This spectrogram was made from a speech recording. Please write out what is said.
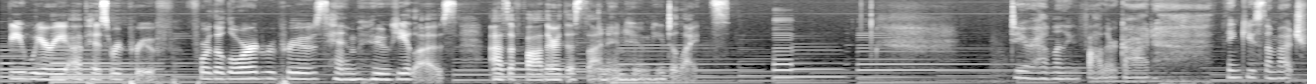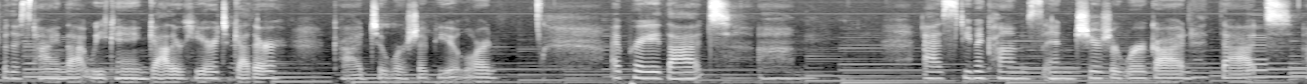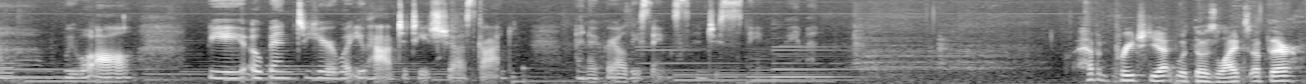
be weary of his reproof, for the Lord reproves him who he loves, as a father the son in whom he delights. Dear Heavenly Father God, thank you so much for this time that we can gather here together, God, to worship you, Lord. I pray that as Stephen comes and shares your word, God, that um, we will all be open to hear what you have to teach to us, God. And I pray all these things in Jesus' name. Amen. I haven't preached yet with those lights up there.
